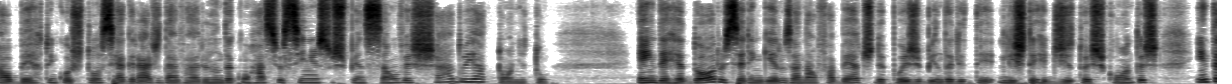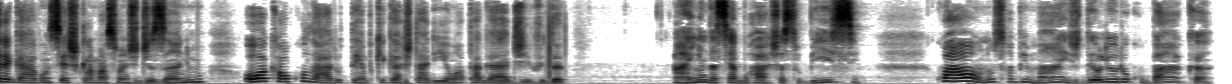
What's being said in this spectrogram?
Alberto encostou-se à grade da varanda com raciocínio em suspensão, vexado e atônito. Em derredor, os seringueiros analfabetos, depois de Binda lhes ter dito as contas, entregavam-se a exclamações de desânimo ou a calcular o tempo que gastariam a pagar a dívida. Ainda se a borracha subisse. Qual? Não sobe mais. Deu-lhe urucubaca.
